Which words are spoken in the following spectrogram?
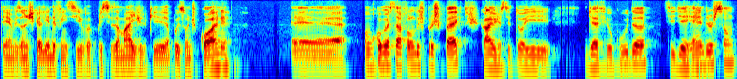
tem a visão de que a linha defensiva precisa mais do que a posição de corner. É, vamos começar falando dos prospectos. Caio já citou aí Jeff Okuda, CJ Henderson.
